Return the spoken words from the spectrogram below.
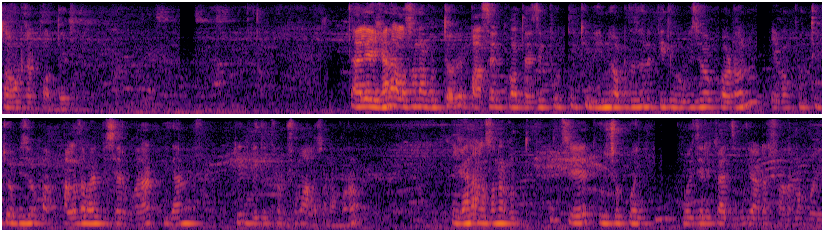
তখনকার পদ্ধতি। তাহলে এখানে আলোচনা করতে হবে পাশের কথা যে প্রত্যেকটি ভিন্ন অপরাধের জন্য পৃথক অভিযোগ গঠন এবং প্রত্যেকটি অভিযোগ আলাদাভাবে বিচার করার বিধানটির ব্যতিক্রম সময় আলোচনা করো। এখানে আলোচনা করতে যে দুশো ফৌজদারি কাজবিধি আঠারোশো আটানব্বই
